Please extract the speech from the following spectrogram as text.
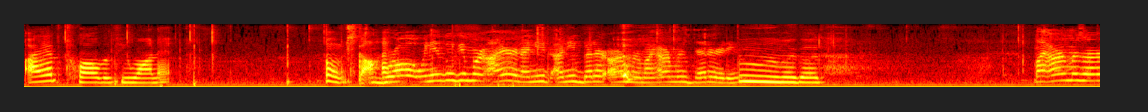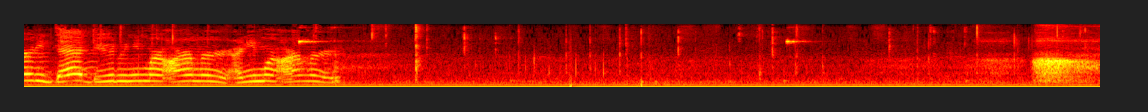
I have 12 if you want it. Oh god. Bro, we need to go get more iron. I need I need better armor. My armor's dead already. Oh my god. My armor's already dead, dude. We need more armor. I need more armor.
